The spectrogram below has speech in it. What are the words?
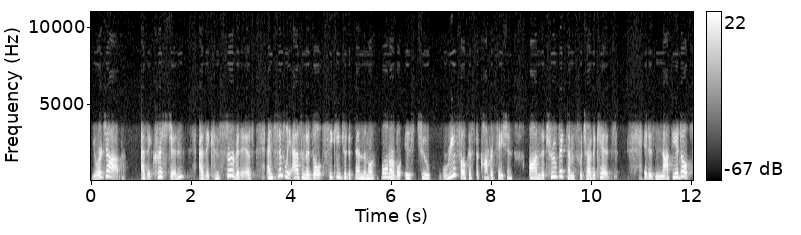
Your job as a Christian as a conservative and simply as an adult seeking to defend the most vulnerable is to refocus the conversation on the true victims, which are the kids. It is not the adults.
